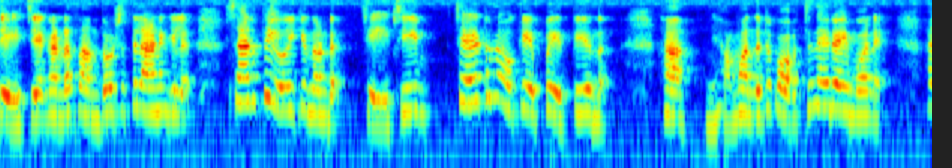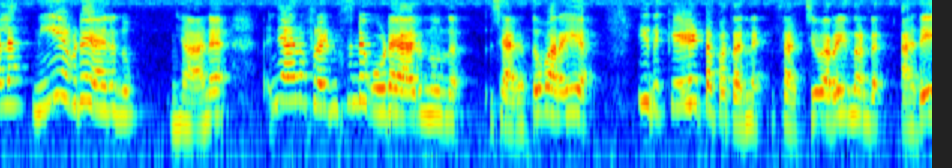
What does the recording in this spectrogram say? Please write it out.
ചേച്ചിയെ കണ്ട സന്തോഷത്തിലാണെങ്കിൽ ശരത്ത് ചോദിക്കുന്നുണ്ട് ചേച്ചിയും ചേട്ടനും ഒക്കെ എപ്പോൾ എത്തിയെന്ന്? ഹാ ഞാൻ വന്നിട്ട് കുറച്ച് നേരമായി മോനെ. അല്ല നീ എവിടെയായിരുന്നു? ഞാൻ ഞാൻ ഫ്രണ്ട്സിന്റെ കൂടെ ആയിരുന്നു എന്ന് ശരത്ത് പറയുക. ഇത് കേട്ടപ്പോൾ തന്നെ സച്ചി പറയുന്നുണ്ട് അതെ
